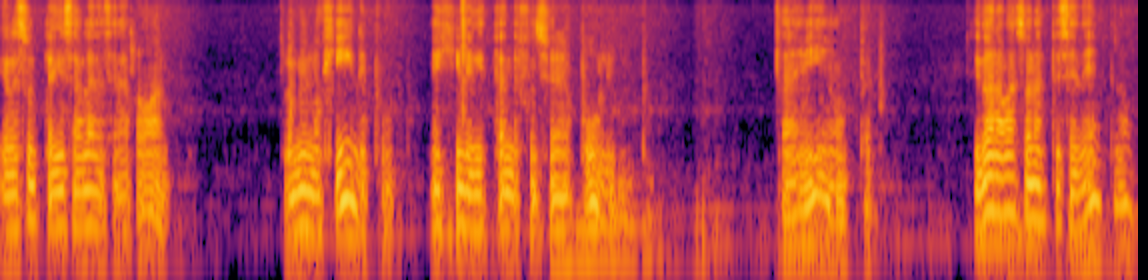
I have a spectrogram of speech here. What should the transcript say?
Y resulta que esa plata se la roban los mismos giles, pues. Hay giles que están de funcionarios públicos. Están ahí mismo, pero. Y todas las son antecedentes, ¿no?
